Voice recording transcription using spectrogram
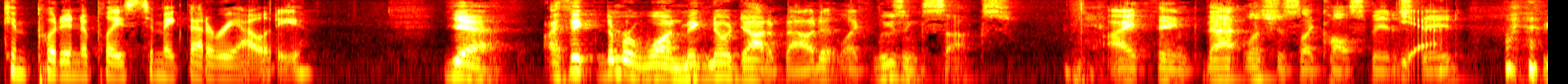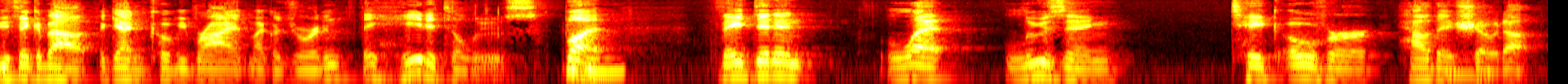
can put into place to make that a reality Yeah, I think number one, make no doubt about it. Like losing sucks. I think that let's just like call spade a Yeah. spade. if you think about again Kobe Bryant, Michael Jordan, they hated to lose, but mm-hmm. they didn't let losing take over how they mm-hmm. showed up.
